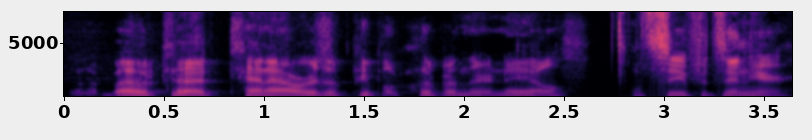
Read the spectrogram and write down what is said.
What about uh, 10 hours of people clipping their nails? let's see if it's in here.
